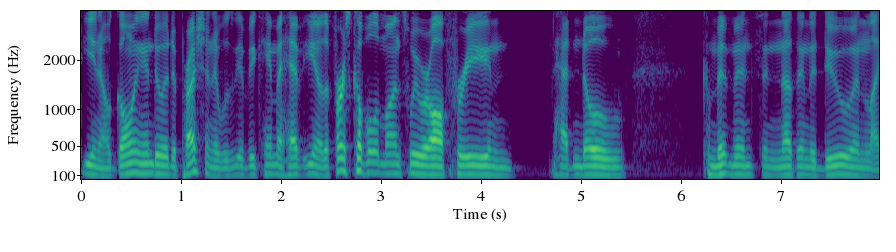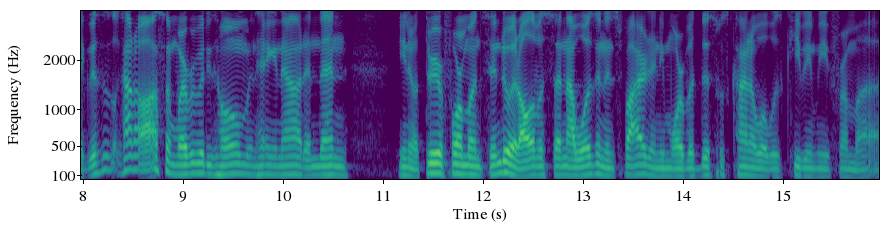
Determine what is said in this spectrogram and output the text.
you know going into a depression. It was it became a heavy you know the first couple of months we were all free and had no commitments and nothing to do. And like this is kind of awesome where everybody's home and hanging out. And then you know, three or four months into it, all of a sudden I wasn't inspired anymore. But this was kind of what was keeping me from, uh,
